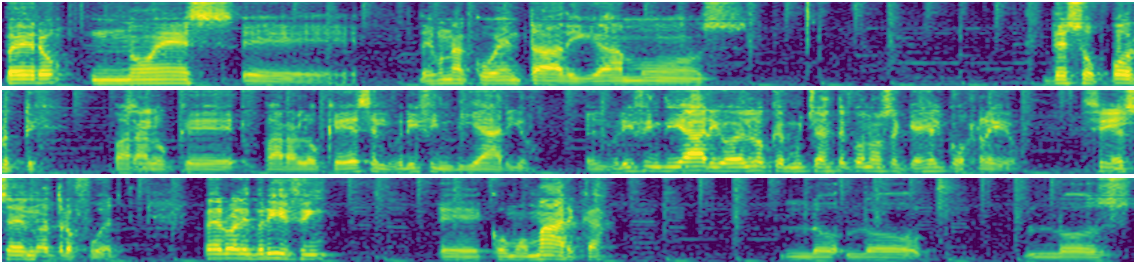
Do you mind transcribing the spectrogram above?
pero no es, eh, es una cuenta, digamos, de soporte para, Sí. lo que, para lo que es el briefing diario. El briefing diario es lo que mucha gente conoce que es el correo. Sí. Ese es nuestro fuerte. Pero el briefing, eh, como marca, lo, lo- los,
